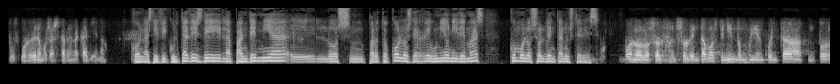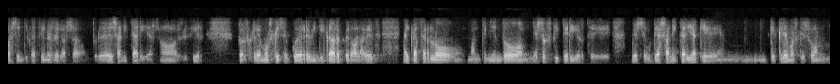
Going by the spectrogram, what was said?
pues volveremos a estar en la calle, ¿no? Con las dificultades de la pandemia, los mm, protocolos de reunión y demás, ¿Cómo lo solventan ustedes? Bueno, lo solventamos teniendo muy en cuenta todas las indicaciones de las autoridades sanitarias, ¿no? Es decir, todos creemos que se puede reivindicar, pero a la vez hay que hacerlo manteniendo esos criterios de, seguridad sanitaria que, creemos que son,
